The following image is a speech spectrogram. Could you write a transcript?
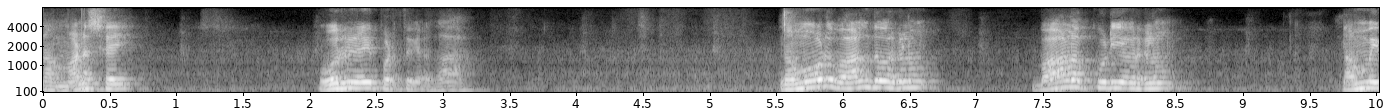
நம் மனசை ஒருநிலைப்படுத்துகிறதா? நம்மோடு வாழ்ந்தவர்களும் வாழக்கூடியவர்களும் நம்மை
